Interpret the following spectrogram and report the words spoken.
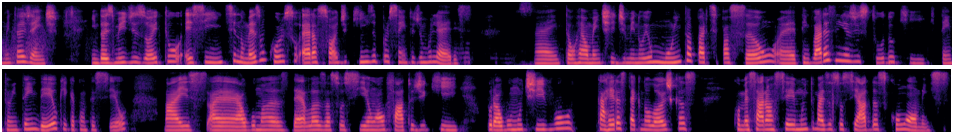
muita gente. Em 2018, esse índice no mesmo curso era só de 15% de mulheres. É, então, realmente diminuiu muito a participação. É, tem várias linhas de estudo que, que tentam entender o que, que aconteceu, mas é, algumas delas associam ao fato de que, por algum motivo, carreiras tecnológicas começaram a ser muito mais associadas com homens.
